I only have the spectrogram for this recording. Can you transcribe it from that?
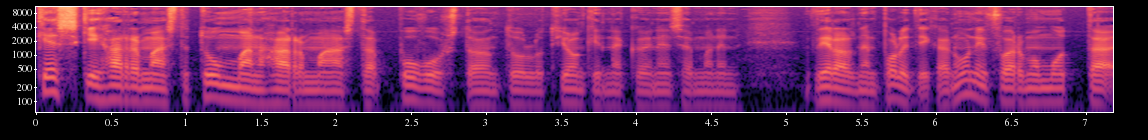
keskiharmaasta, tummanharmaasta puvusta on tullut jonkinnäköinen semmoinen virallinen politiikan uniformu, mutta,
